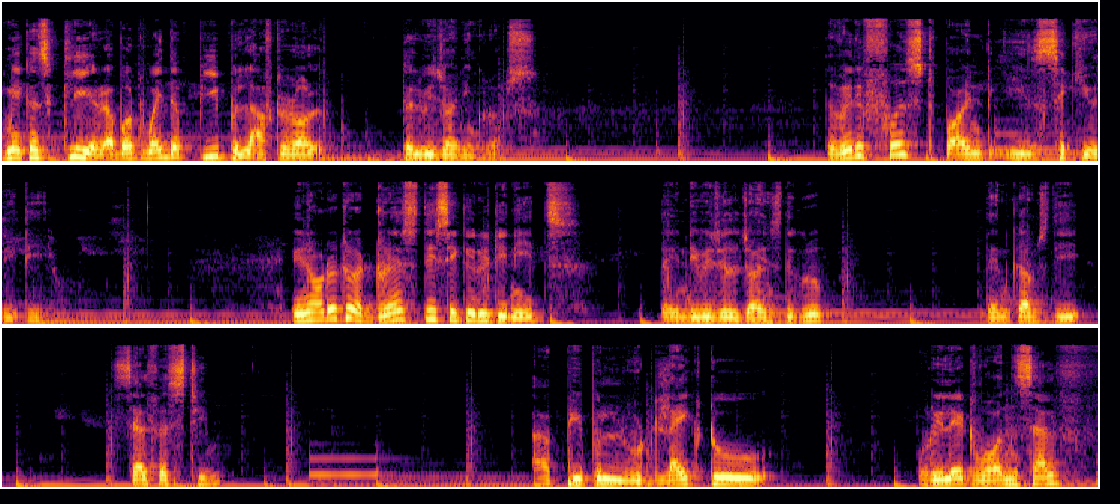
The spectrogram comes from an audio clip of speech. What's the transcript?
make us clear about why the people after all will be joining groups the very first point is security in order to address the security needs, the individual joins the group. Then comes the self esteem. Uh, people would like to relate oneself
